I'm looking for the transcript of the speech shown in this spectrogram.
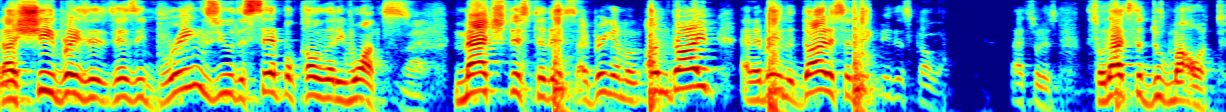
Now she brings it. Says he brings you the sample color that he wants. Right. Match this to this. I bring him undyed, and I bring the dyed. I said, make me this color. That's what it is. So that's the dugmaot.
